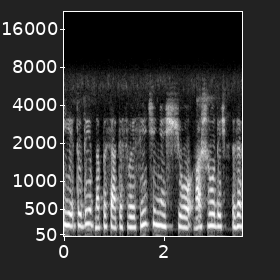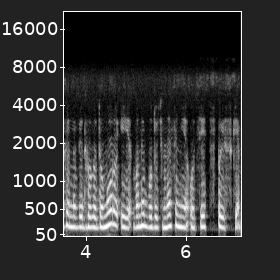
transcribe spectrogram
і туди написати своє свідчення, що ваш родич загинув від голодомору, і вони будуть внесені у ці списки.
